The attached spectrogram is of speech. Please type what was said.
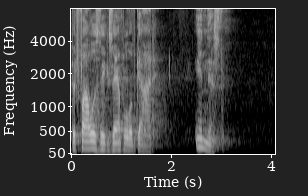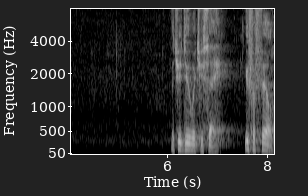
that follows the example of God in this? That you do what you say, you fulfill,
